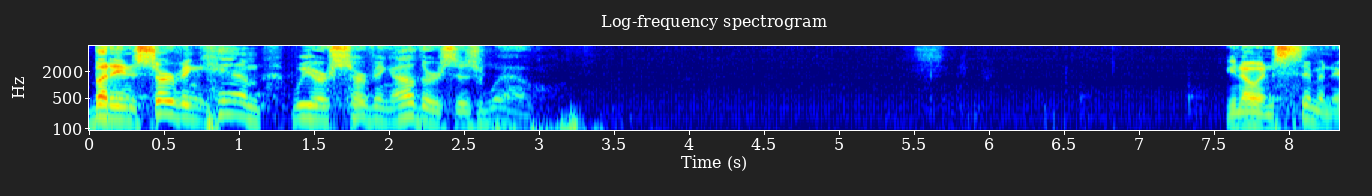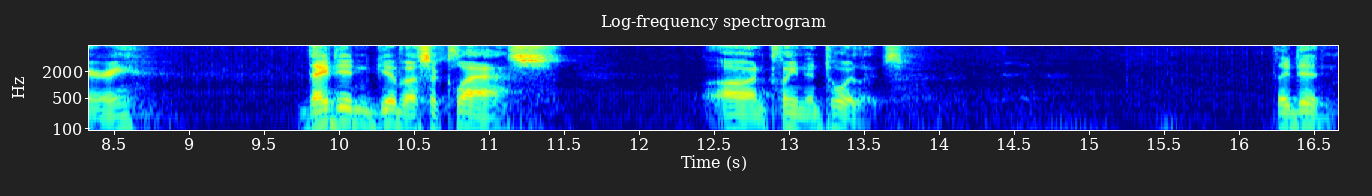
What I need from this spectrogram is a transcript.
but in serving Him, we are serving others as well. You know, in seminary, they didn't give us a class on cleaning toilets. They didn't.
